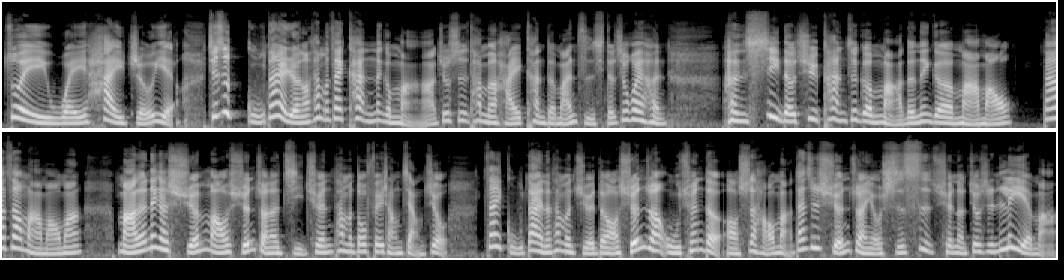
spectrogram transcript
最为害者也。其实古代人哦，他们在看那个马，就是他们还看得蛮仔细的，就会很很细的去看这个马的那个马毛。大家知道马毛吗？马的那个旋毛旋转了几圈，他们都非常讲究。在古代呢，他们觉得哦，旋转五圈的哦是好马，但是旋转有十四圈的，就是劣马。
